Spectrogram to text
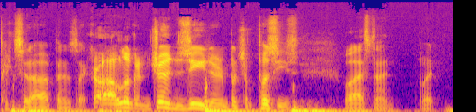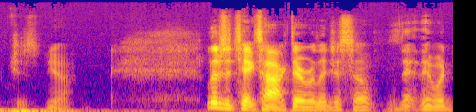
picks it up, and it's like, oh, look at Gen Z, they're a bunch of pussies. Well, that's not what, because, you know, Libs of TikTok, they're religious, so they, they would,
